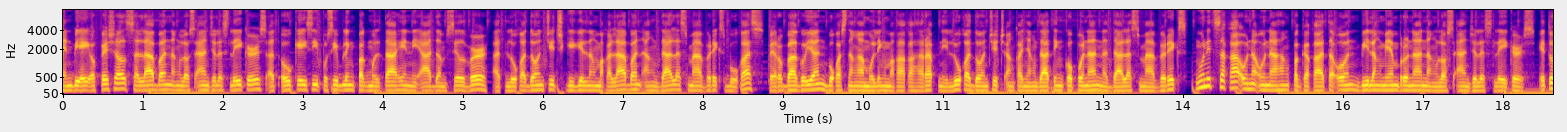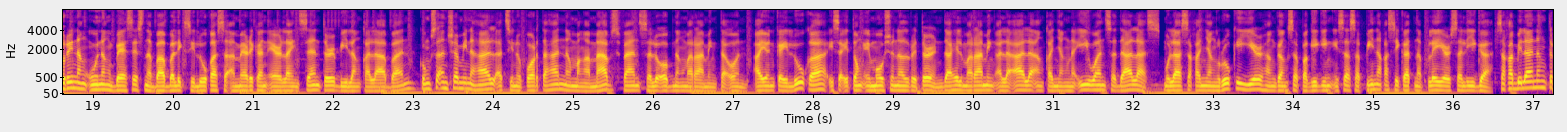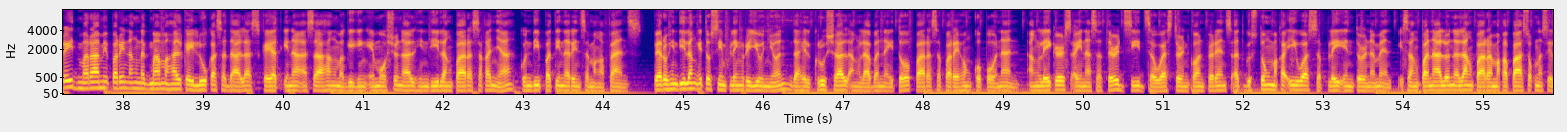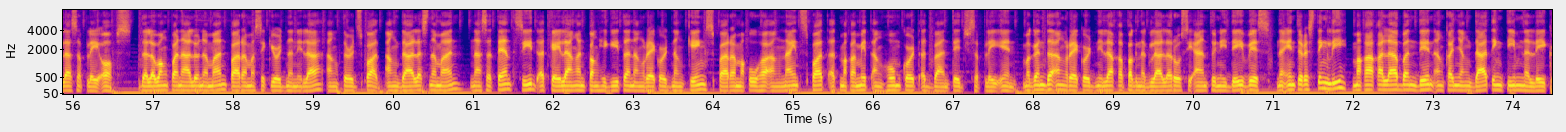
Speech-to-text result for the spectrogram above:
NBA officials sa laban ng Los Angeles Lakers at OKC posibleng pagmultahin ni Adam Silver at Luka Doncic gigil ng makalaban ang Dallas Mavericks bukas. Pero bago yan, bukas na nga muling makakaharap ni Luka Doncic ang kanyang dating koponan na Dallas Mavericks. Ngunit sa kauna-unahang pagkakataon bilang miyembro na ng Los Angeles Lakers. Ito rin ang unang beses na babalik si Luka sa American Airlines Center bilang kalaban kung saan siya minahal at sinuportahan ng mga Mavs fans sa loob ng maraming taon. Ayon kay Luka, isa itong emotional return dahil maraming alaala ang kanyang naiwan sa Dallas mula sa kanyang rookie year hanggang sa pagiging isa sa pinakasikat na player sa liga. Sa kabila ng trade, marami pa rin ang nagmamahal kay Luka sa Dallas kaya't inaasahang magiging emotional hindi lang para sa kanya kundi pati na rin sa mga fans. Pero hindi lang ito simpleng reunion dahil crucial ang laban na ito para sa parehong koponan. Ang Lakers ay nasa third seed sa Western Conference at gustong makaiwas sa play-in tournament. Isang panalo na lang para makapasok na sila sa playoffs. Dalawang panalo naman para ma-secured na nila ang third spot. Ang Dallas naman nasa 10th seed at kailangan pang higitan ang record ng Kings para makuha ang 9th spot at makamit ang home court advantage sa play-in. Maganda ang record nila kapag naglalaro si Anthony Davis na interestingly makakalaban din ang kanyang dating team na Lakers.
